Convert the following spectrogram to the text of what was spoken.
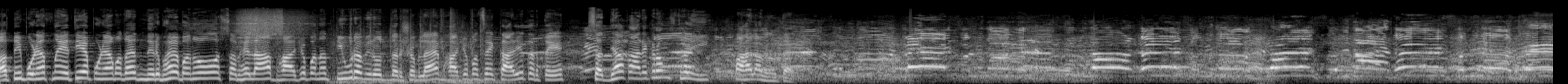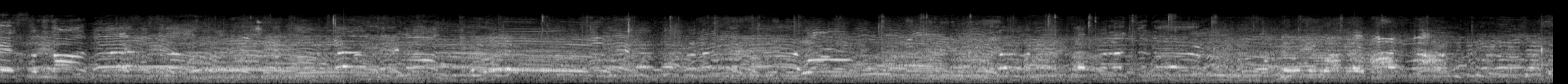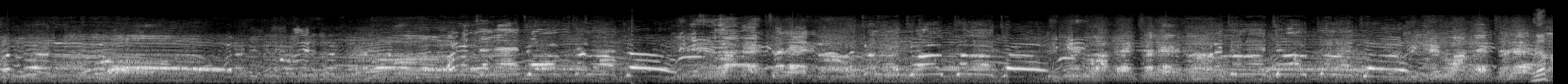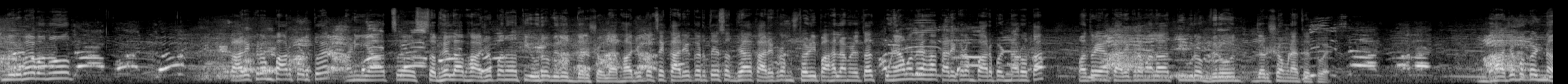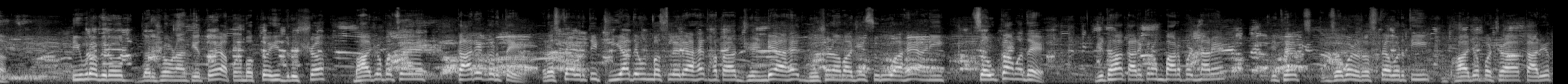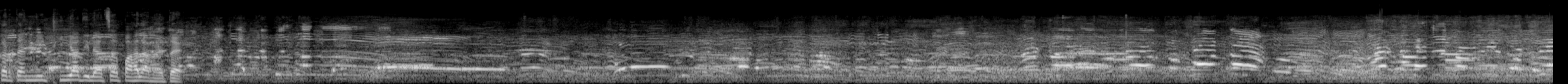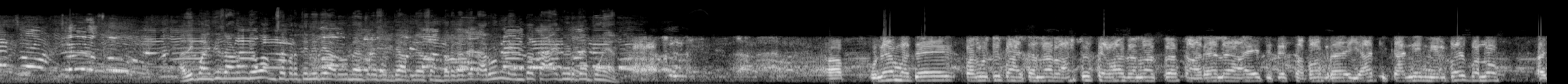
बातमी पुण्यात येते पुण्यामध्ये निर्भय बनो सभेला भाजपनं तीव्र विरोध दर्शवलाय. भाजपचे कार्यकर्ते सध्या कार्यक्रमस्थळी पाहायला मिळत आहेत पुण्यात निर्भय बनो. कार्यक्रम पार पडतोय आणि याच सभेला भाजपनं तीव्र विरोध दर्शवलाय भाजपचे कार्यकर्ते सध्या कार्यक्रमस्थळी पाहायला मिळतात. पुण्यामध्ये हा कार्यक्रम पार पडणार होता मात्र या कार्यक्रमाला तीव्र विरोध दर्शवण्यात येतोय. भाजपकडनं तीव्र विरोध दर्शवण्यात येतोय. आपण बघतोय ही दृश्य. भाजपचे कार्यकर्ते रस्त्यावरती ठिया देऊन बसलेले आहेत. हातात झेंडे आहेत. घोषणाबाजी सुरू आहे आणि चौकामध्ये जिथं हा कार्यक्रम पार पडणार आहे तिथेच जवळ रस्त्यावरती भाजपच्या कार्यकर्त्यांनी ठिया दिल्याचं पाहायला मिळत आहे अधिक माहिती जाणून घेऊ आमचे प्रतिनिधी अरुण मेहत्रा सध्या आपल्या संपर्कात आहेत. अरुण नेमकं काय घडतंय पुण्यात? पुण्यामध्ये पर्वती पायथ्याला राष्ट्र सेवा दलाचं कार्यालय आहे तिथे सभागृह आहे. या ठिकाणी निर्भय बनो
